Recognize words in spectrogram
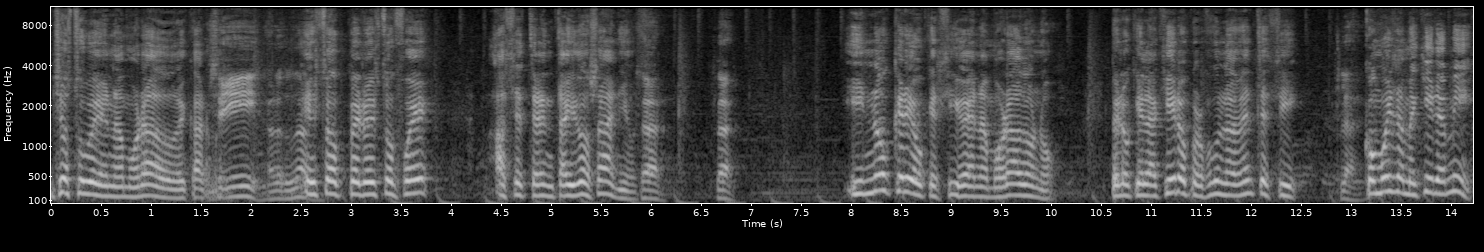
yo estuve enamorado de Carmen. Sí, no lo dudamos. Esto, pero esto fue hace 32 años. Claro, claro. Y no creo que siga enamorado, no. Pero que la quiero profundamente, sí. Claro. Como ella me quiere a mí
